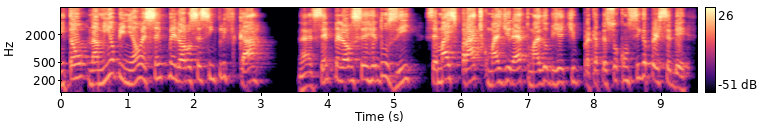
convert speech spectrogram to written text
Então, na minha opinião, é sempre melhor você simplificar. Né? É sempre melhor você reduzir ser mais prático, mais direto, mais objetivo, para que a pessoa consiga perceber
